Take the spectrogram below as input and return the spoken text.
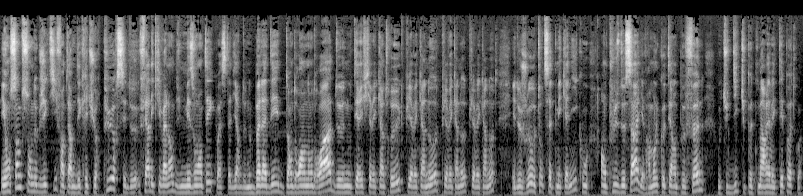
Et on sent que son objectif en termes d'écriture pure, c'est de faire l'équivalent d'une maison hantée, quoi. C'est-à-dire de nous balader d'endroit en endroit, de nous terrifier avec un truc, puis avec un autre, puis avec un autre, puis avec un autre, et de jouer autour de cette mécanique où, en plus de ça, il y a vraiment le côté un peu fun, où tu te dis que tu peux te marrer avec tes potes, quoi.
